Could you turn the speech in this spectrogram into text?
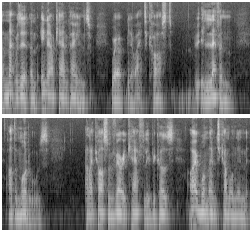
and that was it. And in our campaigns, where you know I had to cast eleven other models, and I cast them very carefully because I want them to come on in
